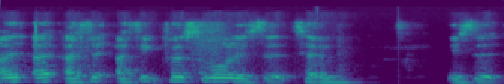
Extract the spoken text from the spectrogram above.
I I, I, th- I think first of all is that um, is that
